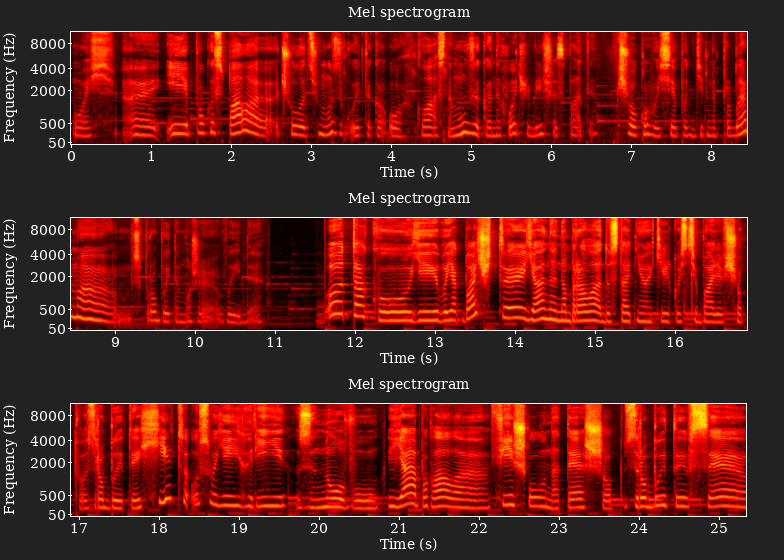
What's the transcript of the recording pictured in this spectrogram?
Ось. Е, і поки спала, чула цю музику і така: о, класна музика, не хочу більше спати. Якщо у когось є подібна проблема, спробуйте, може вийде. Отакої, От як бачите, я не набрала достатньої кількості балів, щоб зробити хід у своїй грі знову. Я поклала фішку на те, щоб зробити все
